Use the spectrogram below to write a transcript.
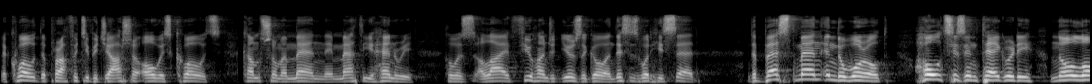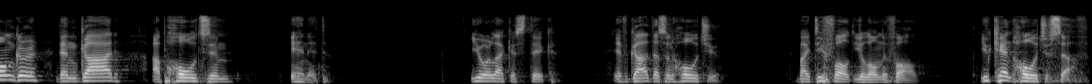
The quote the prophet T.B. Joshua always quotes comes from a man named Matthew Henry who was alive a few hundred years ago and this is what he said. The best man in the world holds his integrity no longer than God upholds him in it. You are like a stick. If God doesn't hold you, by default you'll only fall. You can't hold yourself.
